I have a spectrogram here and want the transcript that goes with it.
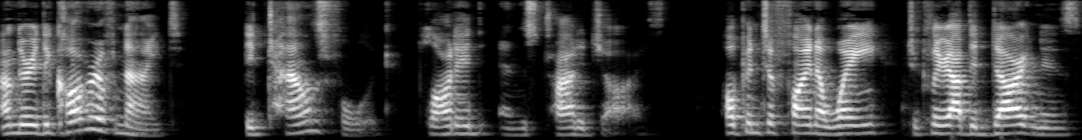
Under the cover of night, the townsfolk plotted and strategized hoping to find a way to clear up the darkness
